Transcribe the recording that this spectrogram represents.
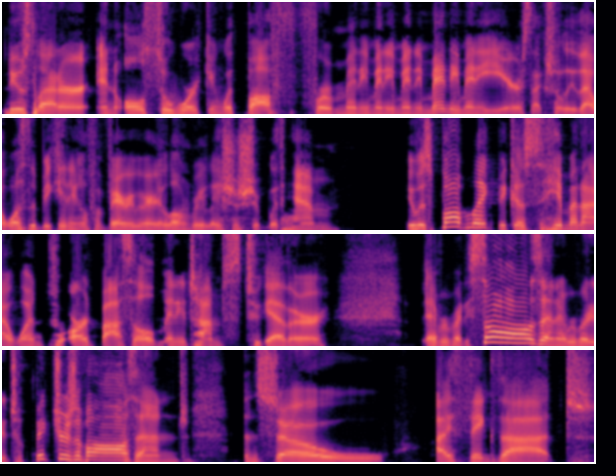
newsletter and also working with Puff for many, many, many, many, many years, actually. That was the beginning of a very, very long relationship with oh. him. It was public because him and I went to Art Basel many times together. Everybody saw us and everybody took pictures of us. And, and so I think that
